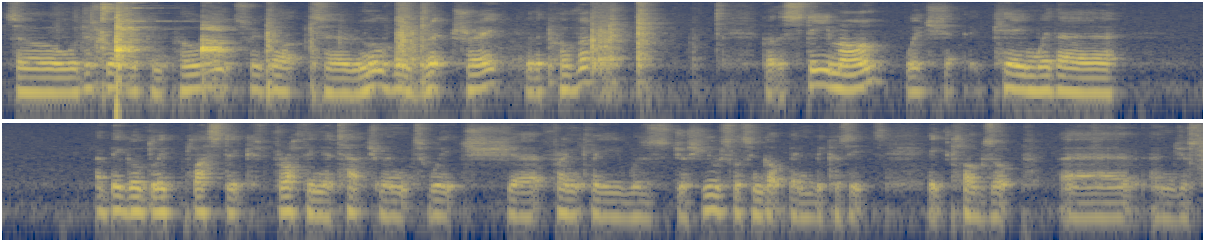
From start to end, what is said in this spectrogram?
So we'll just go over the components. We've got a removable drip tray with a cover. Got the steam arm which came with a a big ugly plastic frothing attachment which uh, frankly was just useless and got binned because it, it clogs up uh, and just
